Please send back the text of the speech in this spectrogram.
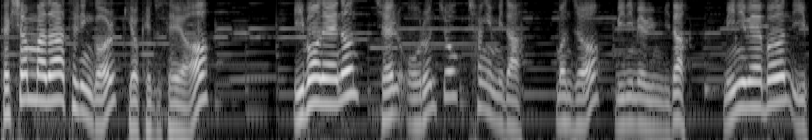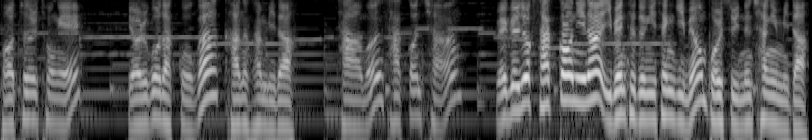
팩션마다 틀린 걸 기억해 주세요. 이번에는 제일 오른쪽 창입니다. 먼저 미니맵입니다. 미니맵은 이 버튼을 통해 열고 닫고가 가능합니다. 다음은 사건 창. 외교적 사건이나 이벤트 등이 생기면 볼 수 있는 창입니다.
